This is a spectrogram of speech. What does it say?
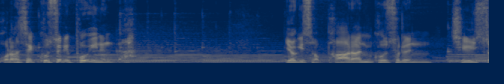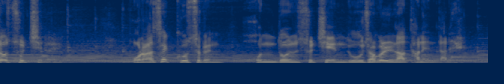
보라색 구슬이 보이는가? 여기서 파란 구슬은 질서 수치를, 보라색 구슬은 혼돈 수치의 누적을 나타낸다네.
